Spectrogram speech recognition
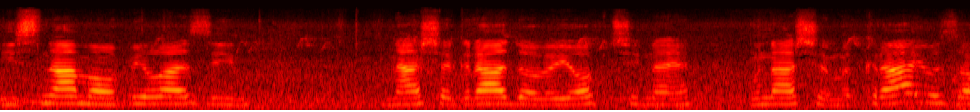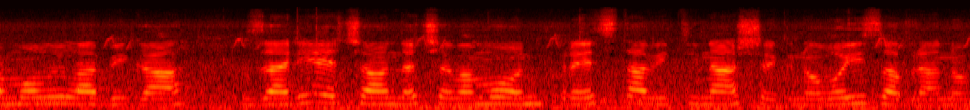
i s nama obilazi naše gradove i općine u našem kraju. Zamolila bi ga za riječ, a onda će vam on predstaviti našeg novoizabranog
